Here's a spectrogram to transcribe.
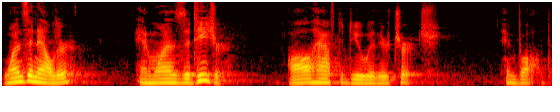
one's an elder and one's a teacher. All have to do with their church involved.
